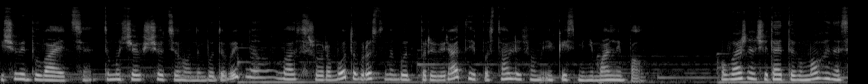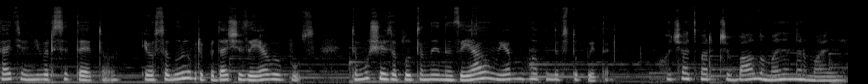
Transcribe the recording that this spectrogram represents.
і що відбувається. Тому що якщо цього не буде видно, вашу роботу просто не будуть перевіряти і поставлять вам якийсь мінімальний бал. Уважно читайте вимоги на сайті університету і особливо при подачі заяви в ВУЗ, тому що із-за плутанини заявами я могла б не вступити. Хоча творчий бал у мене нормальний.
